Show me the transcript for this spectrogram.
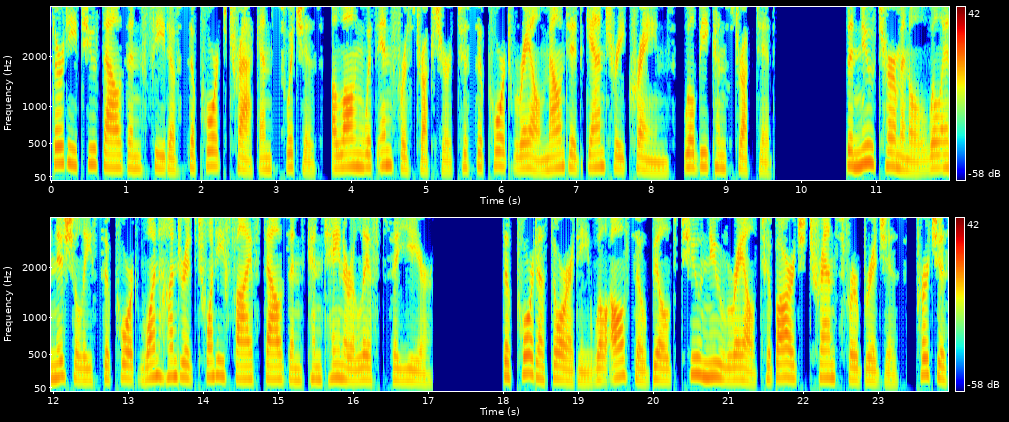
32,000 feet of support support track and switches, along with infrastructure to support rail-mounted gantry cranes, will be constructed. The new terminal will initially support 125,000 container lifts a year. The Port Authority will also build two new rail-to-barge transfer bridges, purchase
